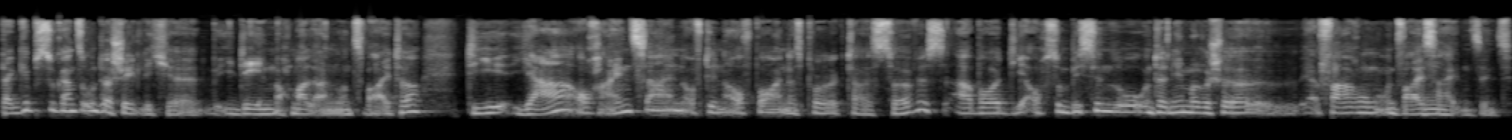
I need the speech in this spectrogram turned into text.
da gibst du ganz unterschiedliche Ideen nochmal an uns weiter, die ja auch einzahlen auf den Aufbau eines Productized Service, aber die auch so ein bisschen so unternehmerische Erfahrungen und Weisheiten mhm. sind.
